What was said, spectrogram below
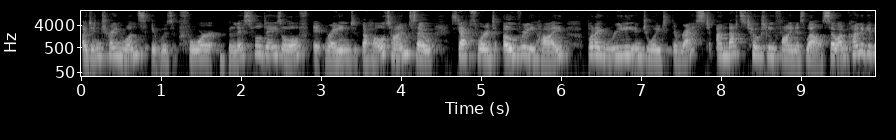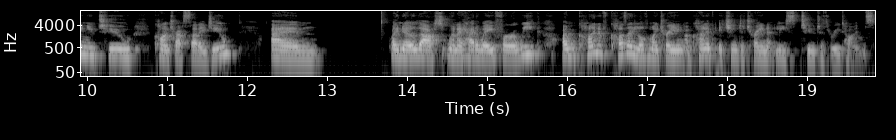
I didn't train once. It was four blissful days off. It rained the whole time, so steps weren't overly high, but I really enjoyed the rest, and that's totally fine as well. So I'm kind of giving you two contrasts that I do. Um, I know that when I head away for a week, I'm kind of because I love my training, I'm kind of itching to train at least two to three times.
